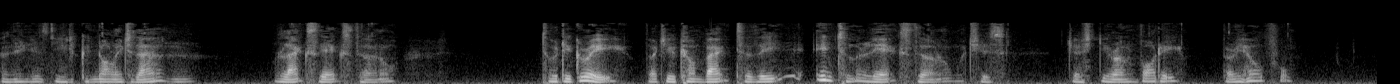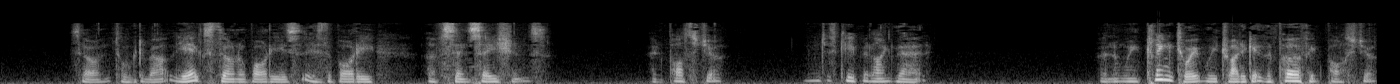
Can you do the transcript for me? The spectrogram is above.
And then just you acknowledge that and relax the external to a degree, but you come back to the intimately external, which is just your own body. Very helpful. So I'm talking about the external body is, is the body of sensations and posture. And just keep it like that. And when we cling to it, we try to get the perfect posture,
